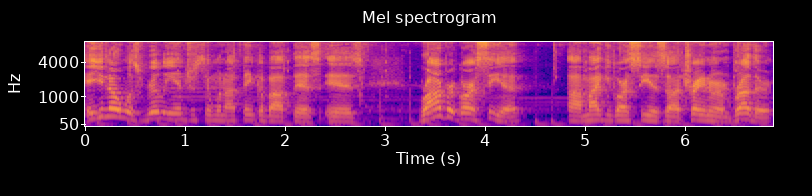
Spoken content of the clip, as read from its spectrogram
And you know what's really interesting when I think about this is Robert Garcia, uh, Mikey Garcia's uh, trainer and brother,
